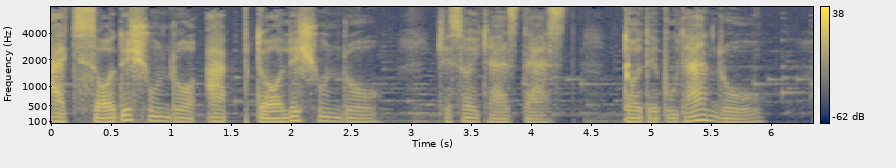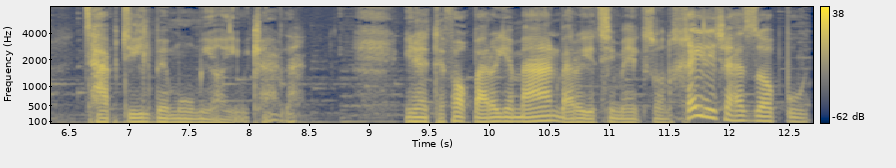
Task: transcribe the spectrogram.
اجسادشون رو ابدالشون رو کسایی که از دست داده بودن رو تبدیل به مومیایی می‌کردن؟ این اتفاق برای من برای تیم اکزون خیلی جذاب بود.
